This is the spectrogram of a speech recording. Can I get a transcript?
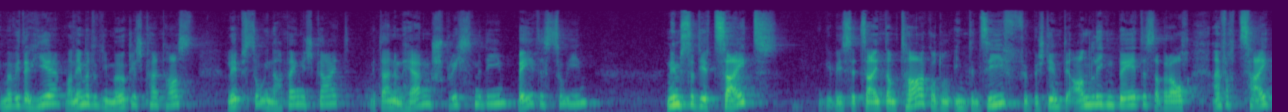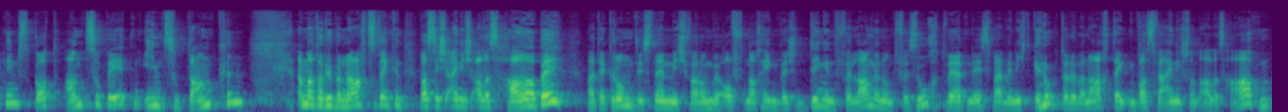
immer wieder hier, wann immer du die Möglichkeit hast, lebst du in Abhängigkeit mit deinem Herrn, sprichst mit ihm, betest zu ihm. Nimmst du dir Zeit, eine gewisse Zeit am Tag, wo du intensiv für bestimmte Anliegen betest, aber auch einfach Zeit nimmst, Gott anzubeten, ihm zu danken, einmal darüber nachzudenken, was ich eigentlich alles habe, weil der Grund ist nämlich, warum wir oft nach irgendwelchen Dingen verlangen und versucht werden, ist, weil wir nicht genug darüber nachdenken, was wir eigentlich schon alles haben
